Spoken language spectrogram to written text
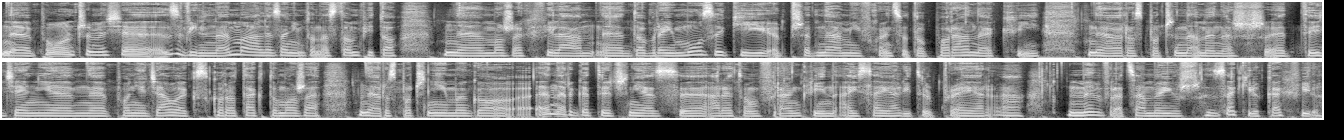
e, połączymy się z Wilnem, ale zanim to nastąpi, to może chwila dobrej muzyki. Przed nami w końcu to poranek i rozpoczynamy nasz tydzień, poniedziałek. Skoro tak, to może rozpocznijmy go energetycznie z Aretą Franklin, I Say a Little Prayer, a my wracamy już za kilka chwil.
